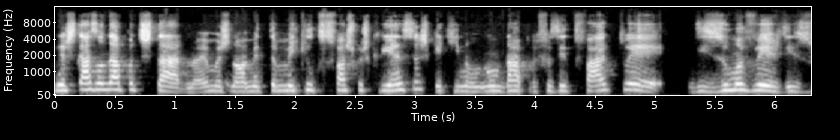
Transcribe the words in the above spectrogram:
neste caso não dá para testar, não é? Mas normalmente também aquilo que se faz com as crianças, que aqui não, não dá para fazer de facto, é dizes uma vez, dizes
